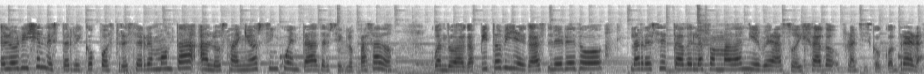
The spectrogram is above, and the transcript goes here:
El origen de este rico postre se remonta a los años 50 del siglo pasado, cuando Agapito Villegas le heredó la receta de la famada nieve a su hijado Francisco Contreras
